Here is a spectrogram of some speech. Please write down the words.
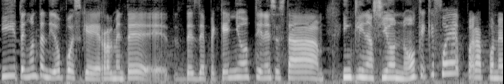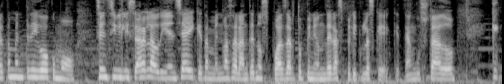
Y tengo entendido pues que realmente eh, desde pequeño tienes esta inclinación, ¿no? ¿Qué, ¿Qué, fue para poner también, te digo, como sensibilizar a la audiencia y que también más adelante nos puedas dar tu opinión de las películas que, que te han gustado? ¿Qué,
